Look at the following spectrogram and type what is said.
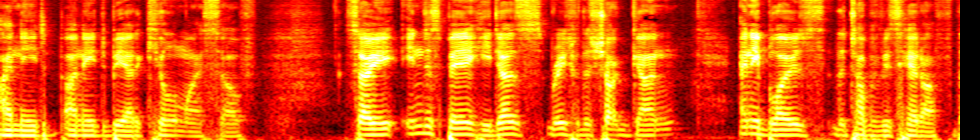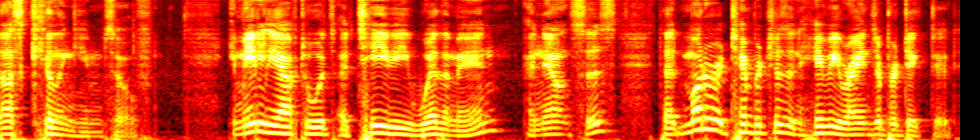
I need I need to be able to kill myself. So in despair, he does reach for the shotgun and he blows the top of his head off, thus killing himself. Immediately afterwards, a TV weatherman announces that moderate temperatures and heavy rains are predicted.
